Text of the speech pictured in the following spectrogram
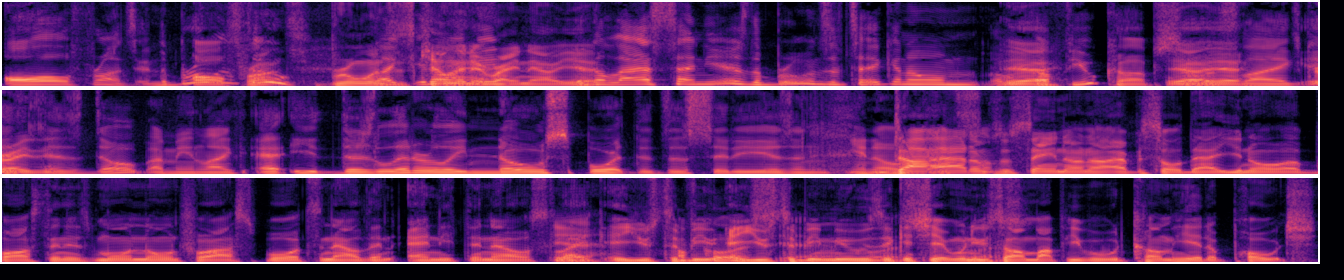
all fronts, and the Bruins fronts. too. Bruins is killing it right now, yeah. in the last ten years, the Bruins have taken home a, few cups. So Yeah, it's like It's crazy. It's dope. I mean, like eh, you- there's literally no sport that this city isn't. You know, Doc got Adams some- was saying on our episode that you know uh, Boston is more known for our sports now than anything else. Yeah. Like it used to Of be, course, it used to be yeah, of music and shit. of When you was course. talking about people would come here to poach.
